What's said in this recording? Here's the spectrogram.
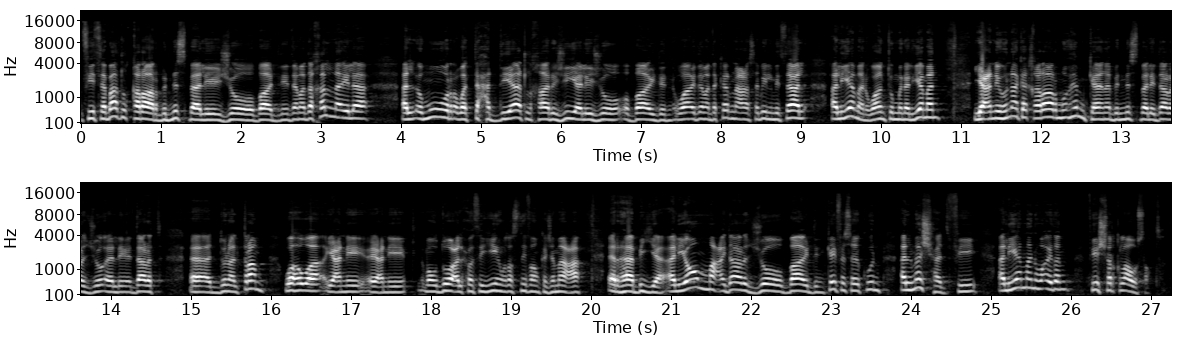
في ثبات القرار بالنسبة لجو بايدن. إذا ما دخلنا إلى الأمور والتحديات الخارجية لجو بايدن وإذا ما ذكرنا على سبيل المثال اليمن وأنتم من اليمن يعني هناك قرار مهم كان بالنسبة لإدارة جو لإدارة آه، دونالد ترامب وهو يعني يعني موضوع الحوثيين وتصنيفهم كجماعة إرهابية. اليوم مع إدارة جو بايدن كيف سيكون المشهد في اليمن وأيضا في الشرق الأوسط؟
